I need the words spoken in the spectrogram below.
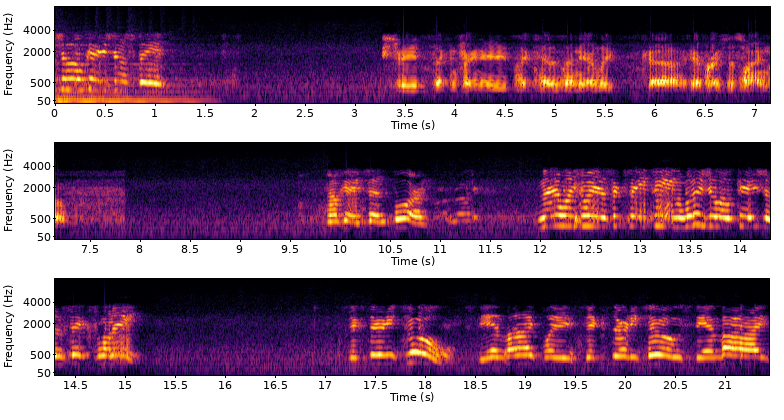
what's your location, Steve? Street, second train 86 has a near leak. Uh, air pressure's fine though. Okay, 10 4. 913 to 618, what is your location, 618? 632. Stand by, please. 632. Stand by.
